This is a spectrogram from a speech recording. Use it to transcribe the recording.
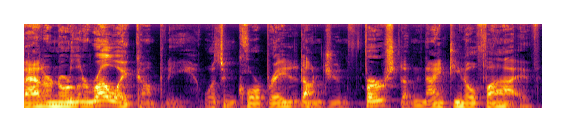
Nevada Northern Railway Company was incorporated on June 1st of 1905.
